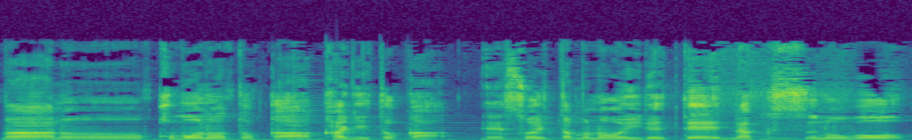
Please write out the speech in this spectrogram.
まああの小物とか鍵とか、えそういったものを入れてなくすのを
